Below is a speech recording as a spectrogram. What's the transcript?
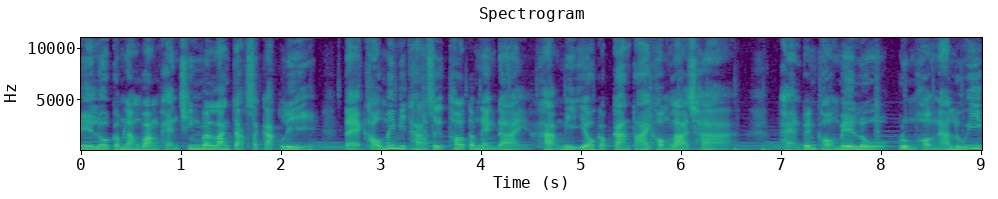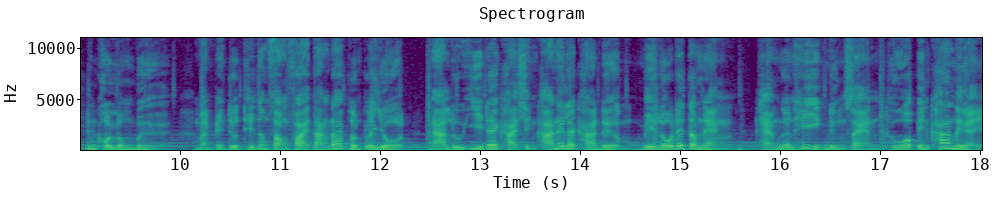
เมโลกำลังวางแผนชิงบัลลังก์จากสกักลี่ แต่เขาไม่มีทางสืบทอดตำแหน่งได้ หากมีเอี่ยวกับการตายของราชา แผนเป็นของเมโล กลุ่มของนาลูอี้เป็นคนลงมือ มันเป็นจุดที่ทั้งสองฝ่ายต่างได้ผลประโยชน์ นาลูอี้ได้ขายสินค้าในราคาเดิม เมโลได้ตำแหน่ง แถมเงินให้อีก1 0 0 0 0แสนถือว่าเป็นค่าเหนื่อย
